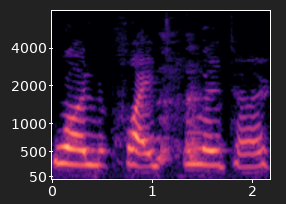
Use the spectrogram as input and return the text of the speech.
One fight later.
